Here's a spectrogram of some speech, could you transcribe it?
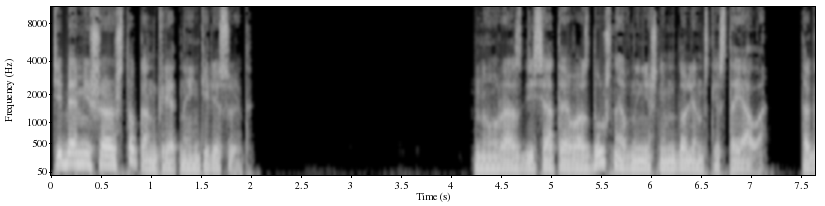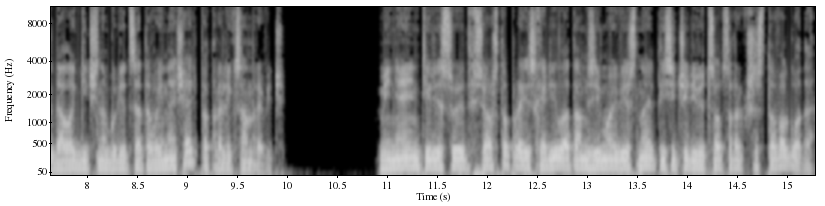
Тебя, Миша, что конкретно интересует? Ну, раз десятая воздушная в нынешнем Долинске стояла, тогда логично будет с этого и начать, Петр Александрович. Меня интересует все, что происходило там зимой-весной 1946 года.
